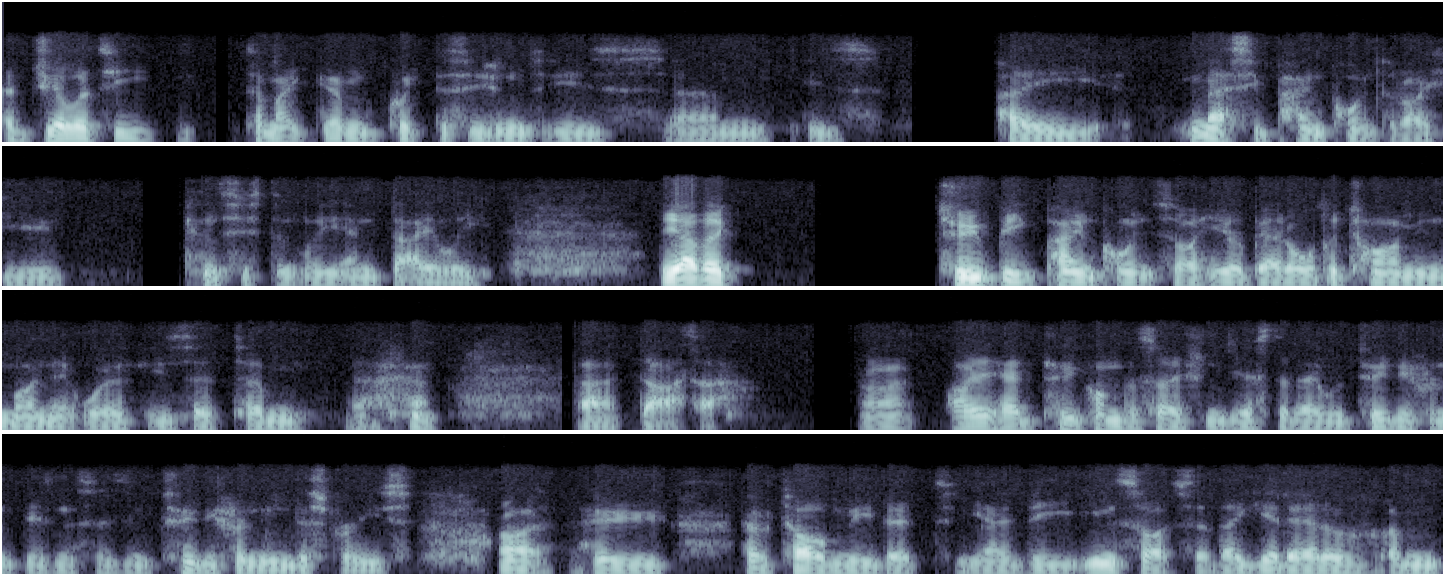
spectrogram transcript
agility to make um, quick decisions is um, is a massive pain point that I hear consistently and daily. The other two big pain points I hear about all the time in my network is that um, uh, data. Right, I had two conversations yesterday with two different businesses in two different industries, right, who have told me that you know the insights that they get out of um,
